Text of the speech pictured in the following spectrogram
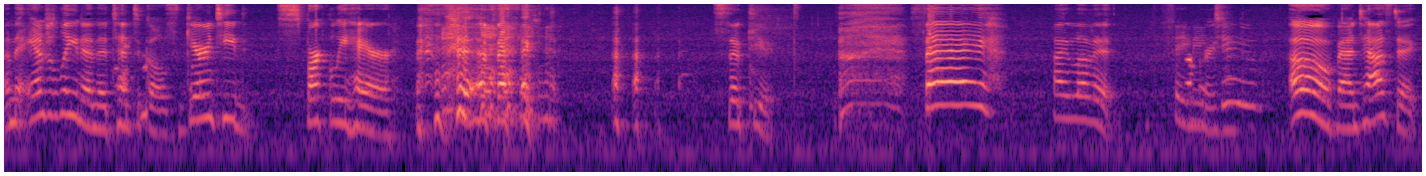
And the Angelina and the tentacles, guaranteed sparkly hair effect. so cute. Faye! I love it. Faye Very made two. Oh, fantastic.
